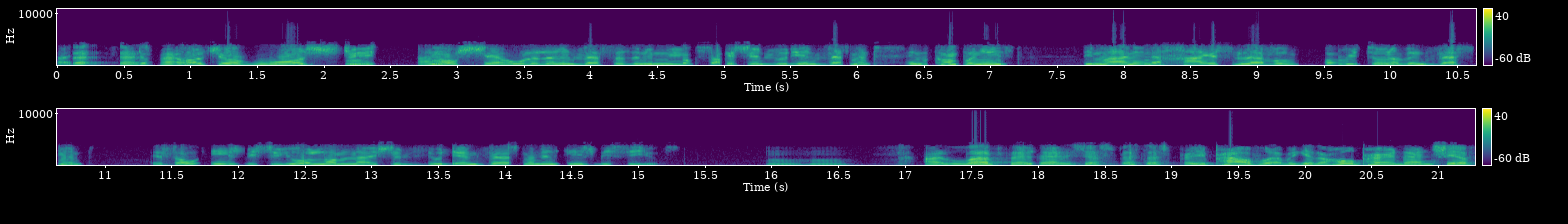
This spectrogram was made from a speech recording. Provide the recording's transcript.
Right? That, that's the powerful. culture of Wall Street mm-hmm. and how shareholders and investors in the New York Stock Exchange view the investment in companies demanding the highest level of return of investment is how HBCU alumni should view the investment in HBCUs. Mm-hmm. I love that. That is just that's that's pretty powerful. I begin a whole paradigm shift,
